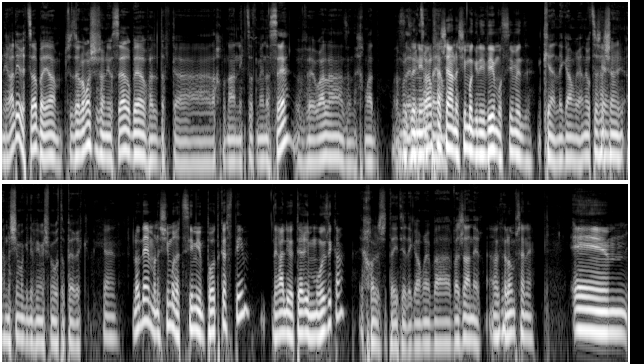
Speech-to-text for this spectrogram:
נראה לי ריצה בים, שזה לא משהו שאני עושה הרבה, אבל דווקא לאחרונה אני קצת מנסה, ווואלה, זה נחמד. אבל זה נראה לך שאנשים מגניבים עושים את זה. כן, לגמרי. אני רוצה כן. שאנשים מגניבים ישמעו את הפרק. כן. לא יודע אם אנשים רצים עם פודקאסטים, נראה לי יותר עם מוזיקה. יכול להיות שטעיתי לגמרי בז'אנר. אבל זה לא משנה. אמ,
